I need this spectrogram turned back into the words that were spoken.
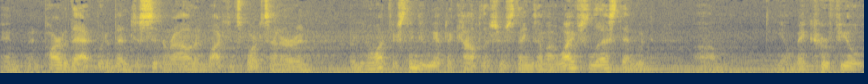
And, and, part of that would have been just sitting around and watching Sports Center. And but you know what? There's things that we have to accomplish. There's things on my wife's list that would, um, you know, make her feel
